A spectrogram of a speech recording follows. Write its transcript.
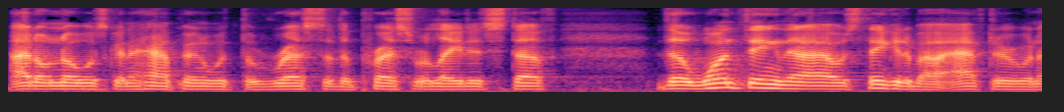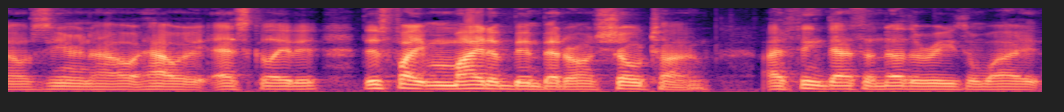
I don't know what's going to happen with the rest of the press related stuff. The one thing that I was thinking about after when I was hearing how, how it escalated, this fight might have been better on Showtime. I think that's another reason why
